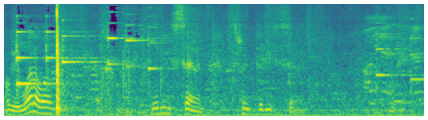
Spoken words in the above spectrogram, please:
Okay, what about 37? Let's 37. Okay.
